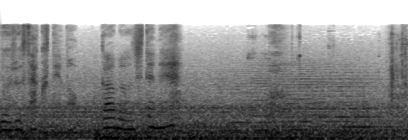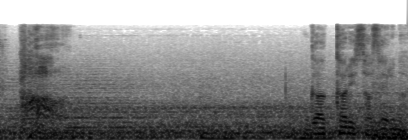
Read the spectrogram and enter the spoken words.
うるさくても我慢してね。がっかりさせるなよ。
